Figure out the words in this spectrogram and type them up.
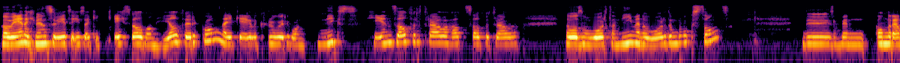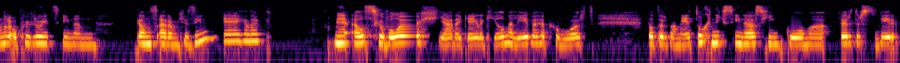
wat weinig mensen weten, is dat ik echt wel van heel ver kom. Dat ik eigenlijk vroeger gewoon niks, geen zelfvertrouwen had. Zelfvertrouwen dat was een woord dat niet in mijn woordenboek stond. Dus ik ben onder andere opgegroeid in een kansarm gezin eigenlijk. Met als gevolg ja, dat ik eigenlijk heel mijn leven heb gehoord dat er van mij toch niks in huis ging komen. Verder studeren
